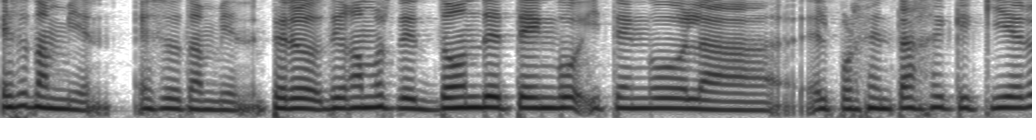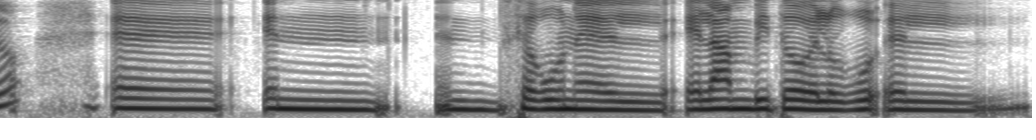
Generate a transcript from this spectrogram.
Eso también, eso también. Pero digamos de dónde tengo y tengo la, el porcentaje que quiero eh, en, según el, el ámbito, el, el,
